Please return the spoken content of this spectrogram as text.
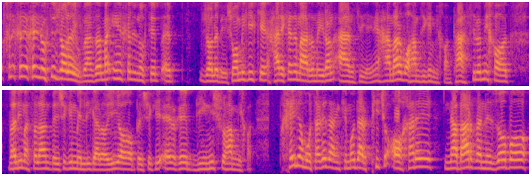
خیلی خیلی خیلی نکته جالبی بود. نظر من این خیلی نکته جالبیه شما میگید که حرکت مردم ایران ارزیه. یعنی همه رو با هم دیگه می‌خوان. تحصیل رو می‌خواد ولی مثلا به شکلی ملیگرایی یا به شکلی ارق دینیش رو هم می‌خواد. خیلی معتقدن که ما در پیچ آخر نبرد و نزاع با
